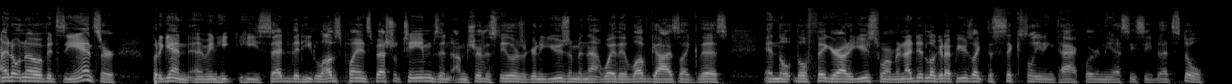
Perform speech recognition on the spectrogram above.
I don't know if it's the answer, but again, I mean, he he said that he loves playing special teams, and I'm sure the Steelers are going to use him in that way. They love guys like this, and they'll they'll figure out a use for him. And I did look it up; he was like the sixth leading tackler in the SEC, but that's still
